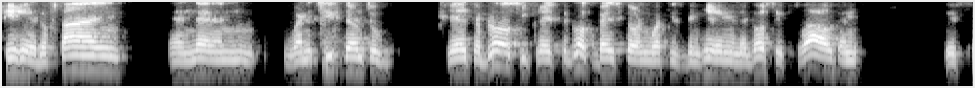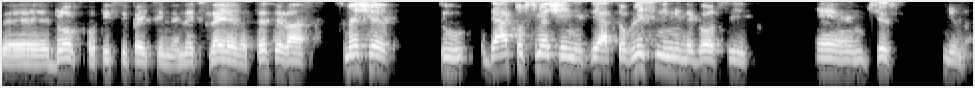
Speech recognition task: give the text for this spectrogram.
period of time. And then when it's his turn to create a block, he creates a block based on what he's been hearing in the gossip throughout. And this uh, block participates in the next layer, etc. Smesher, to the act of smeshing is the act of listening in the gossip and just, you know,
